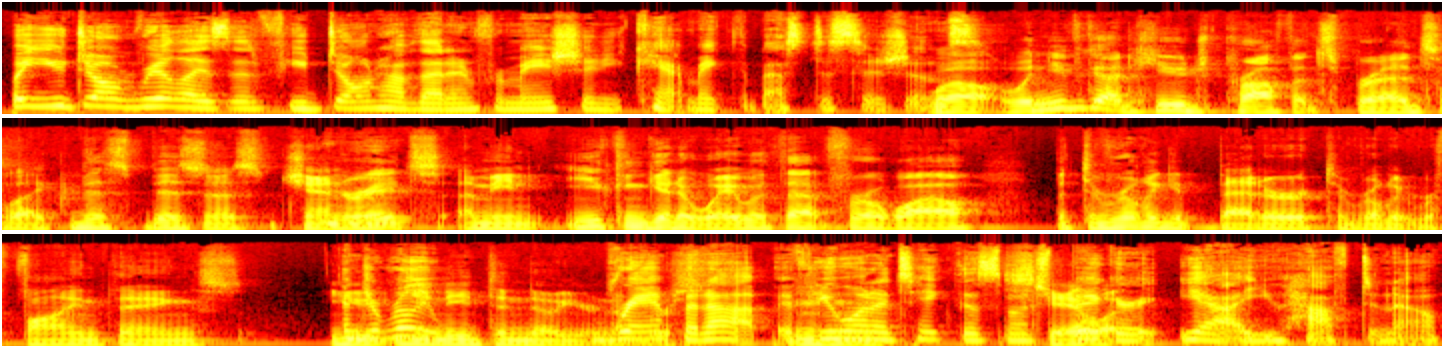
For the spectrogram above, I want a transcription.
But you don't realize that if you don't have that information, you can't make the best decisions. Well, when you've got huge profit spreads like this business generates, Mm-hmm. I mean, you can get away with that for a while, but to really get better, to really refine things, you, and to really you need to know your numbers. Mm-hmm. ramp it up. If you want to take this much Scale it. bigger, yeah, you have to know.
